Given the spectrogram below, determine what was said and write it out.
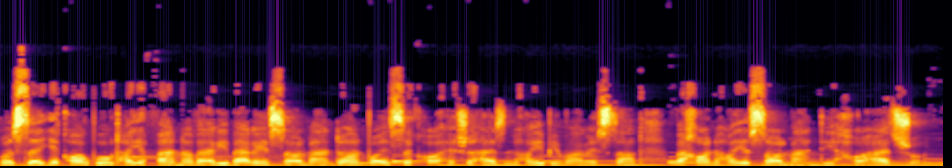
توسعه کاربردهای فناوری برای سالمندان باعث کاهش های بیمارستان و های سالمندی خواهد شد.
